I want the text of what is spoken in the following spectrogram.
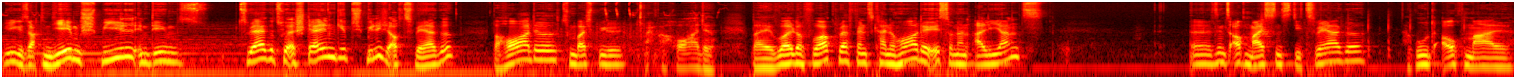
wie gesagt, in jedem Spiel, in dem es Zwerge zu erstellen gibt, spiele ich auch Zwerge. Bei Horde zum Beispiel, einfach Horde. Bei World of Warcraft, wenn es keine Horde ist, sondern Allianz, äh, sind es auch meistens die Zwerge. Na gut, auch mal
